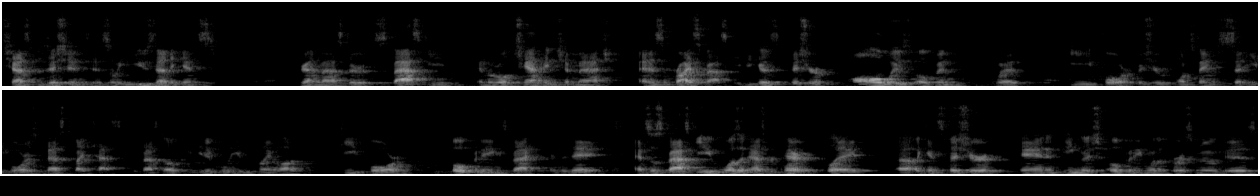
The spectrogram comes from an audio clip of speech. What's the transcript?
chess positions. And so he used that against Grandmaster Spassky in the World Championship match, and it surprised Spassky because Fischer always opened with e4. Fischer once famously said e4 is best by test. It's the best opening. He didn't believe in playing a lot of d4 openings back in the day. And so Spassky wasn't as prepared to play uh, against Fischer in an English opening where the first move is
